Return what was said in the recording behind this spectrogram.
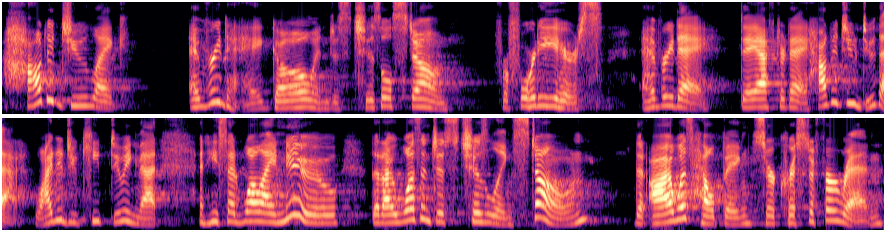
How did you, like, every day go and just chisel stone for 40 years, every day? day after day. How did you do that? Why did you keep doing that? And he said, Well, I knew that I wasn't just chiseling stone, that I was helping Sir Christopher Wren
